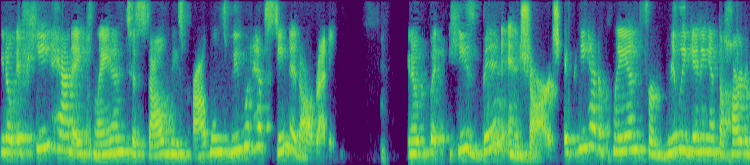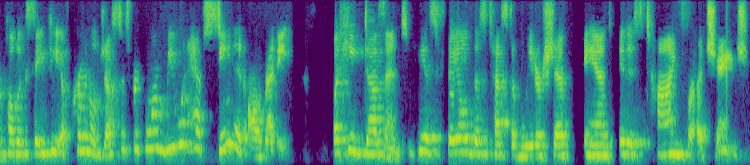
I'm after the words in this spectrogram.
You know, if he had a plan to solve these problems, we would have seen it already. You know but he's been in charge. If he had a plan for really getting at the heart of public safety of criminal justice reform we would have seen it already. But he doesn't. He has failed this test of leadership and it is time for a change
